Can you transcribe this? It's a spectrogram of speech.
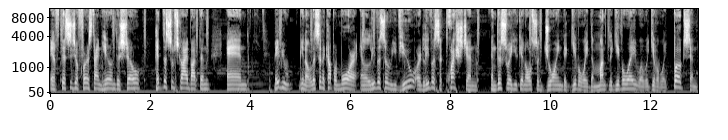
if this is your first time here on the show, hit the subscribe button and maybe you know listen a couple more and leave us a review or leave us a question and this way you can also join the giveaway the monthly giveaway where we give away books and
